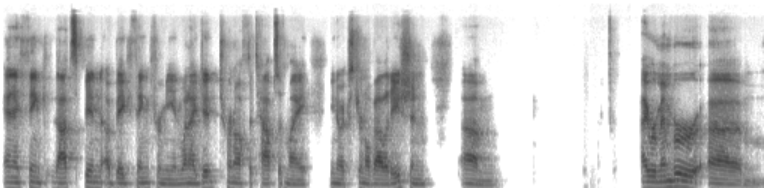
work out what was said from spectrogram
And i think that's been a big thing for me. And when i did turn off the taps of my you know external validation um, i remember um,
